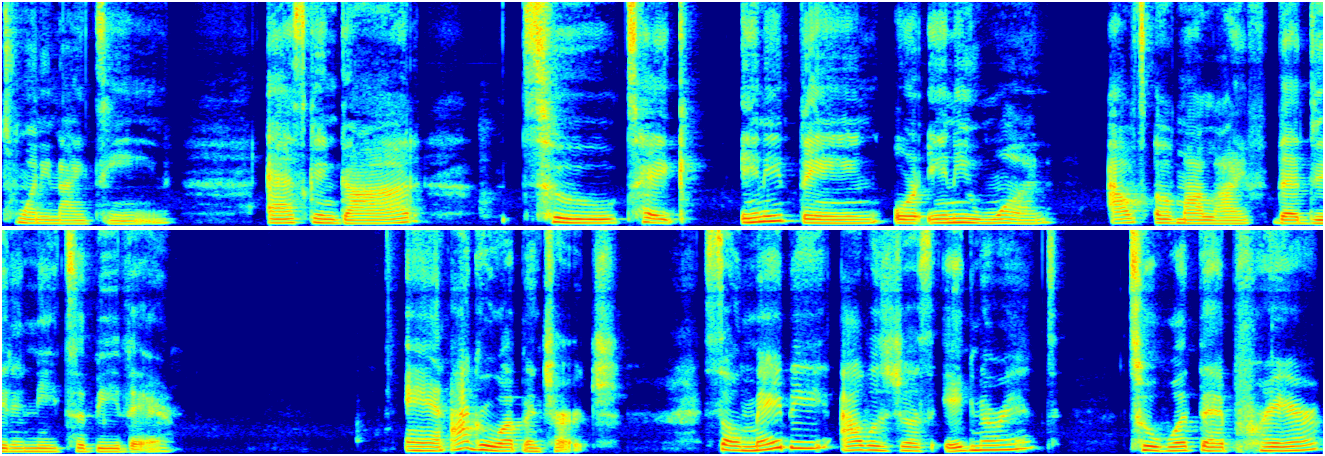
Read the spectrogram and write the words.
2019 asking God to take anything or anyone out of my life that didn't need to be there. And I grew up in church. So maybe I was just ignorant to what that prayer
